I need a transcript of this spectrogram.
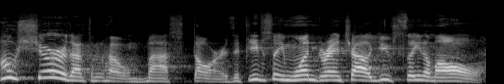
oh, sure. I think, oh, my stars. If you've seen one grandchild, you've seen them all.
